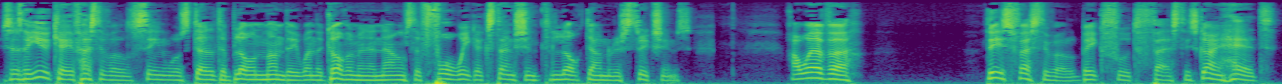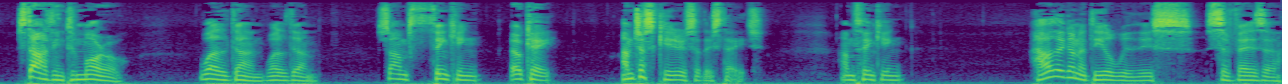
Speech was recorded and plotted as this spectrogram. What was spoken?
It says the UK festival scene was dealt a blow on Monday when the government announced a four week extension to lockdown restrictions. However, this festival, Bigfoot Fest, is going ahead starting tomorrow. Well done, well done. So I'm thinking, okay, I'm just curious at this stage. I'm thinking, how are they going to deal with this cerveza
